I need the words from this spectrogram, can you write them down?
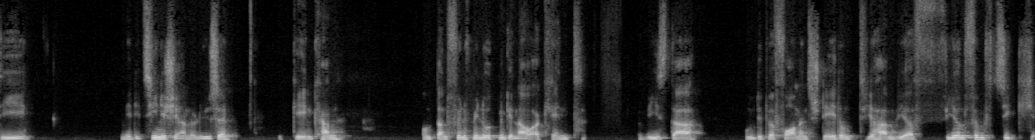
die medizinische Analyse gehen kann und dann fünf Minuten genau erkennt, wie es da um die Performance steht. Und hier haben wir 54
